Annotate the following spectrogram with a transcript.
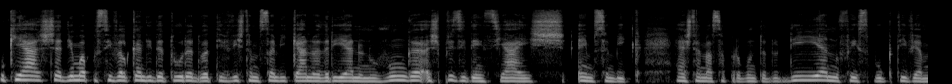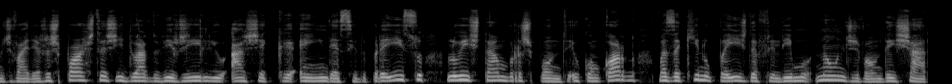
O que acha de uma possível candidatura do ativista moçambicano Adriano Novunga às presidenciais em Moçambique? Esta é a nossa pergunta do dia. No Facebook tivemos várias respostas. Eduardo Virgílio acha que ainda é cedo para isso. Luís Tambo responde: Eu concordo, mas aqui no país da Frelimo não lhes vão deixar.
